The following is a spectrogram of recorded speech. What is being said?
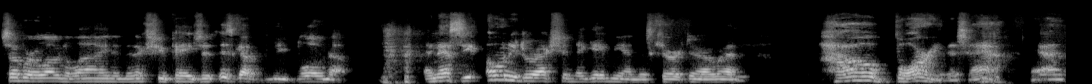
somewhere along the line in the next few pages, it's got to be blown up. And that's the only direction they gave me on this character. I went, how boring is that? And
